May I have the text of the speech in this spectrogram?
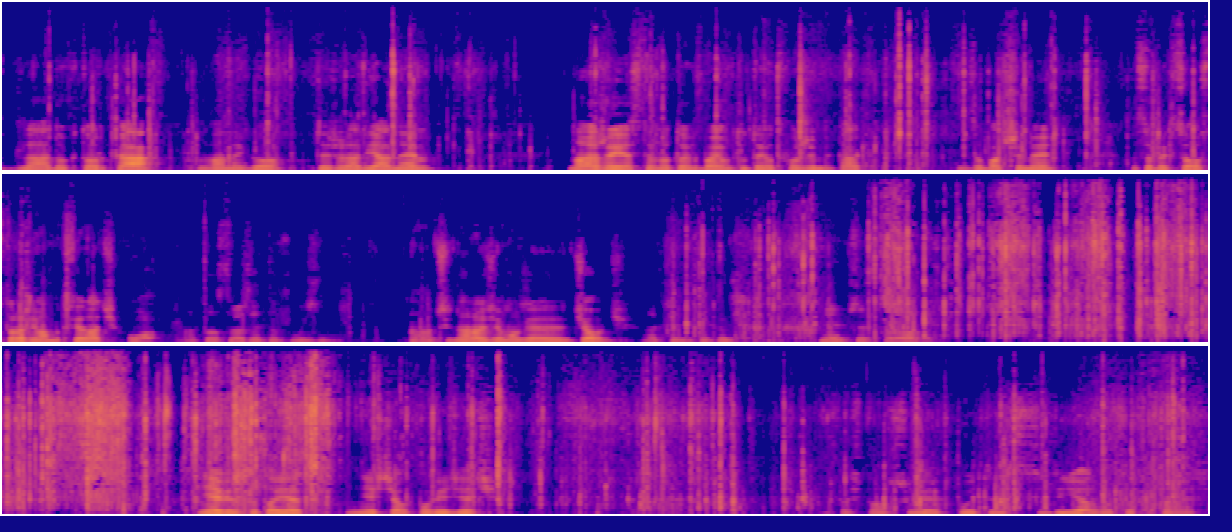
dla doktorka, zwanego też Radianem. No a że jestem, no to chyba ją tutaj otworzymy, tak? Więc zobaczymy. To Sebek co, ostrożnie mam otwierać. O! A to ostrożnie to później. A, czyli na razie mogę ciąć. A ty tylko nie przez połowę. Nie wiem co to jest, nie chciał powiedzieć. Coś tam czuje płyty z CD albo co to tam jest.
